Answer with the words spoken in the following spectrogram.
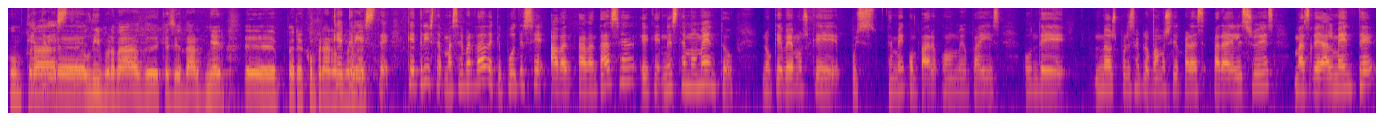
comprar. Comprar triste. a liberdade, quer dizer, dar dinheiro eh, para comprar a Que liberdade. triste, que triste, mas é verdade que pode ser a a vantaxe é que neste momento no que vemos que, pois tamén comparo con o meu país, onde nós, por exemplo, vamos ir para, para eleições, mas realmente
